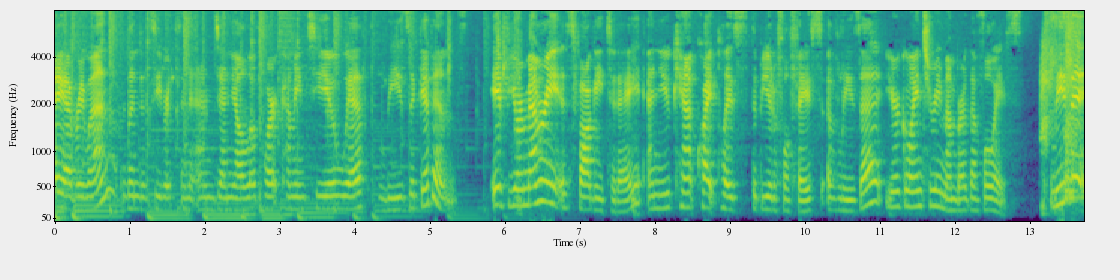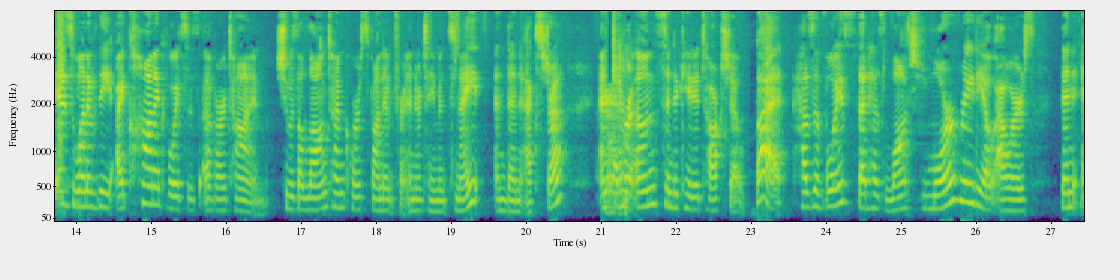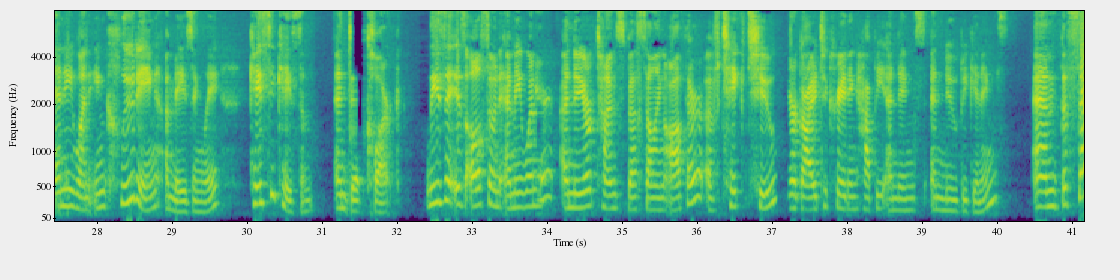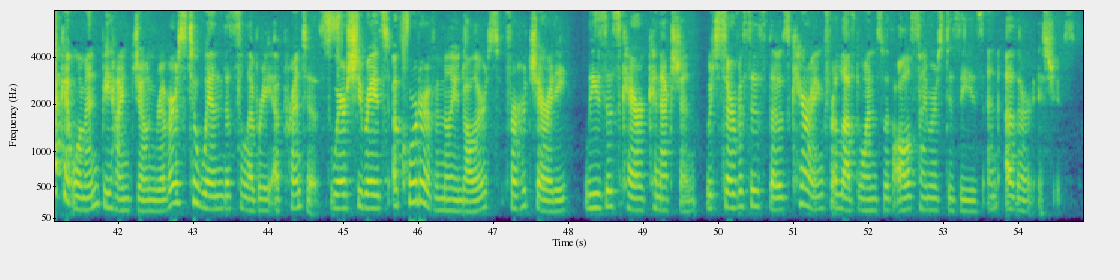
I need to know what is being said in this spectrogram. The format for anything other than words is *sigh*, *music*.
Hey everyone, Linda Sivertsen and Danielle Laporte coming to you with Leeza Gibbons. If your memory is foggy today and you can't quite place the beautiful face of Leeza, you're going to remember the voice. Leeza is one of the iconic voices of our time. She was a longtime correspondent for Entertainment Tonight and then Extra, and had her own syndicated talk show, but has a voice that has launched more radio hours than anyone, including, amazingly, Casey Kasem, and Dick Clark. Leeza is also an Emmy winner, a New York Times bestselling author of Take Two, Your Guide to Creating Happy Endings and New Beginnings, and the second woman behind Joan Rivers to win the Celebrity Apprentice, where she raised a quarter of a million dollars for her charity, Leeza's Care Connection, which services those caring for loved ones with Alzheimer's disease and other issues.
